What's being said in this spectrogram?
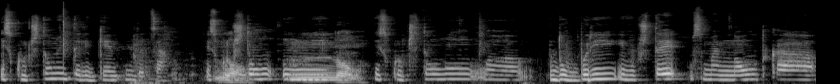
изключително интелигентни деца, изключително умни, Много. изключително а, добри и въобще сме много така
